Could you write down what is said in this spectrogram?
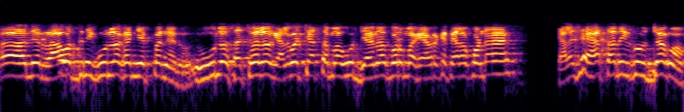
ఆ, నేను రావద్దు నీకు ఊర్లోకి అని చెప్పాను నేను. ఊర్లో సచివాలయం ఎలా వచ్చేస్తా మా ఊరు? జగన్నాథపురం మాకు ఎవరికి తెలవకుండా ఎలా చేస్తా నీకు ఉద్యోగం?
